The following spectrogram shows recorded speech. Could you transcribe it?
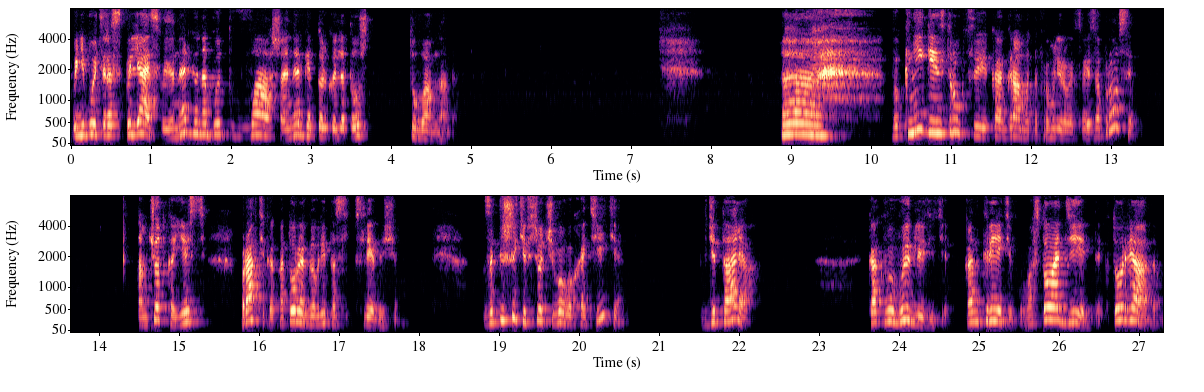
Вы не будете распылять свою энергию, она будет ваша энергия только для того, что вам надо. В книге инструкции, как грамотно формулировать свои запросы, там четко есть практика, которая говорит о следующем. Запишите все, чего вы хотите, в деталях, как вы выглядите, конкретику, во что одеты, кто рядом,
